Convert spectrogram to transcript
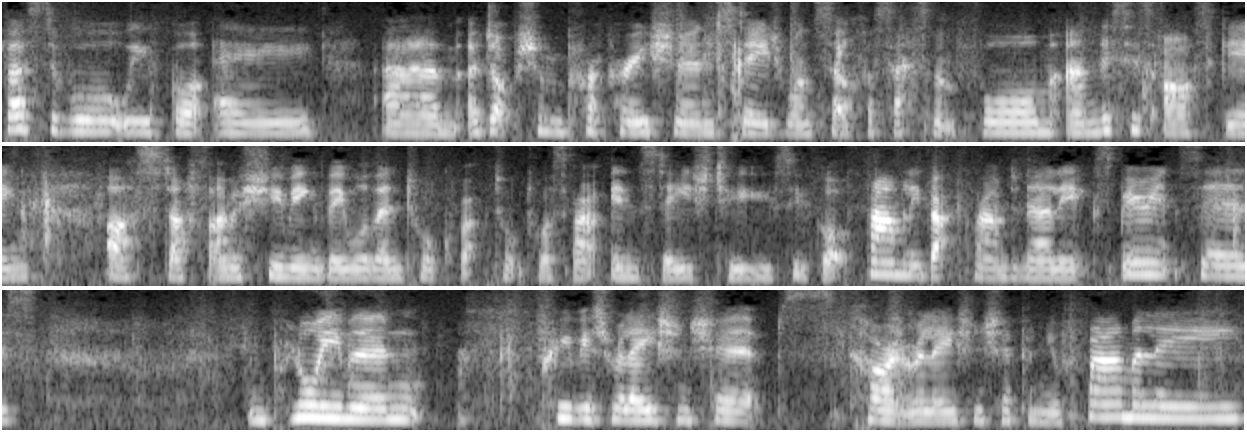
first of all we've got a um, adoption preparation stage one self-assessment form and this is asking us stuff that I'm assuming they will then talk about talk to us about in stage two. So you've got family background and early experiences, employment, previous relationships, current relationship and your family,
